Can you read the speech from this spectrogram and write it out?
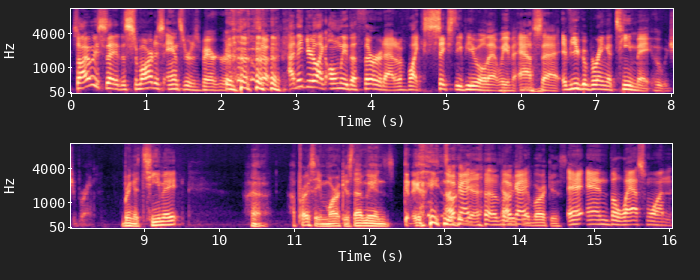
so I always say the smartest answer is Bear Grylls. So I think you're like only the third out of like 60 people that we've asked that. If you could bring a teammate, who would you bring? bring a teammate. Huh. I'll probably say Marcus. That man's gonna. he's like, Okay. yeah, Okay. say Marcus. A- and the last one,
